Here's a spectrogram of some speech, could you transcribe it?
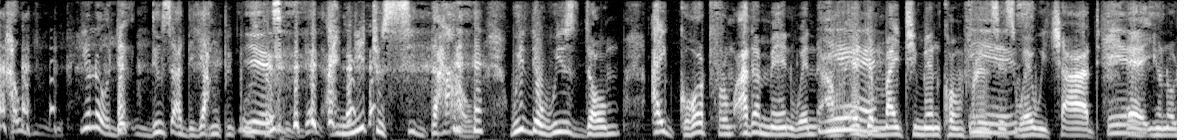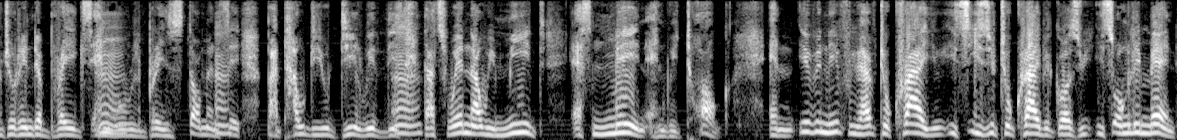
how you know the, these are the young people Yes. then i need to sit down with the wisdom i got from other men when i'm at the mighty men conferences Yes. where we chat uh, you know during the breaks and Mm. we will brainstorm and say but how do you deal with this that's when now we meet as men and we talk and even if you have to cry you, it's easy to cry because it's only men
